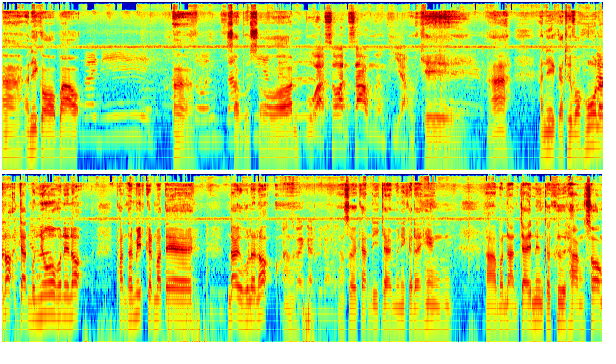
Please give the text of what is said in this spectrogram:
อ่าอันนี้ก็บาว บายดีอ่า สอนสาวบุษรบัวซ่อนเศร้าเมืองเพียง โอเค อ่าอันนี้ก็ถือว่าโหแล้วเนาะ จันบุญโยพุ่นนี่เนาะ พันธมิตรกันมาแต่ได้พุ่นแล้วเนาะมาช่วยกันพี่น้องเอ้ยอ่าสวยกันดีใจมื้อนี้ก็ได้แห่งอ่าบันดาลใจหนึงก็คือทางซ่อง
